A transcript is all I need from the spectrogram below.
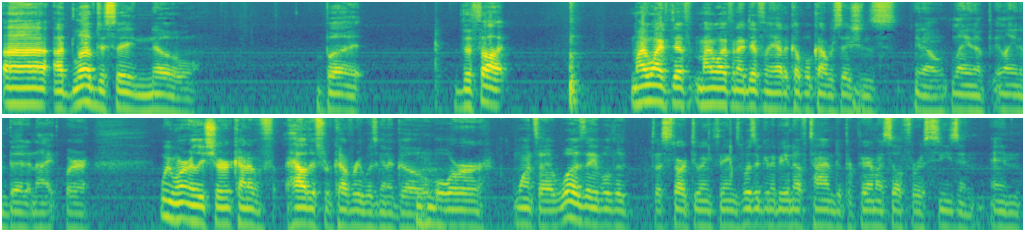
Uh, I'd love to say no, but the thought. My wife, def- my wife and I definitely had a couple conversations. You know, laying up, laying in bed at night, where we weren't really sure, kind of how this recovery was going to go, or once I was able to, to start doing things, was it going to be enough time to prepare myself for a season, and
